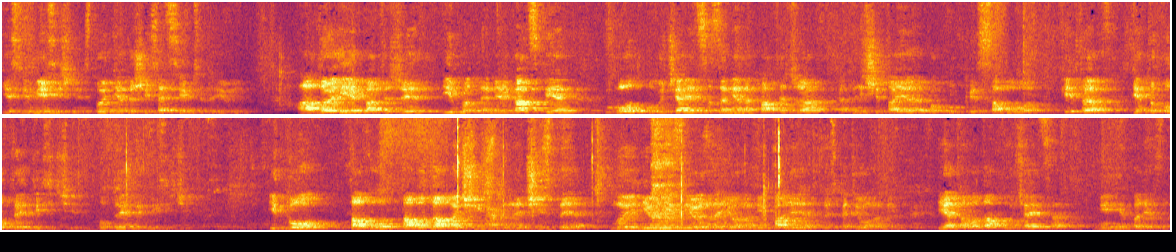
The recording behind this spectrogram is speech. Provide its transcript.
если месячный, стоит где-то 60-70 гривен. А дорогие коттеджи импортные, американские, в год получается замена коттеджа, это не считая покупки самого фильтра, где-то полторы тысячи. Полторы тысячи. И то вод, та вода очищенная, чистая, но и не ионизированная ионами калия, то есть катионами, и эта вода получается менее полезная.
